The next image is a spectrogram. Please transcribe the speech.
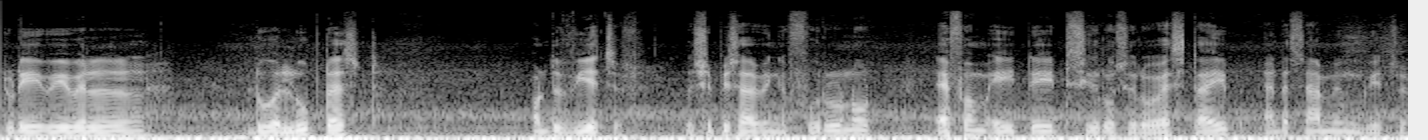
today we will do a loop test on the VHF. The ship is having a Furuno FM8800S type and a Samyung VHF.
